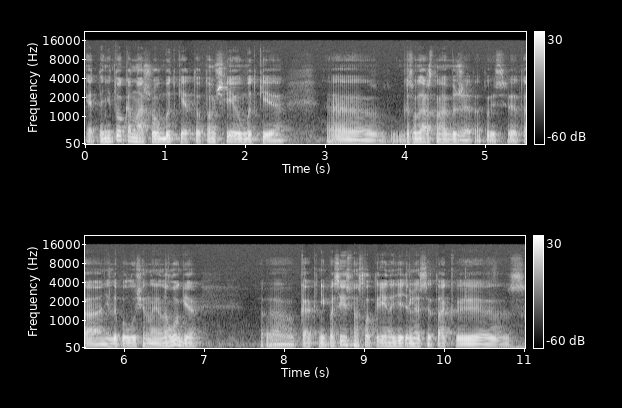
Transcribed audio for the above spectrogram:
Это не только наши убытки, это в том числе и убытки э, государственного бюджета. То есть это недополученные налоги, э, как непосредственно с лотерейной деятельности, так и с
